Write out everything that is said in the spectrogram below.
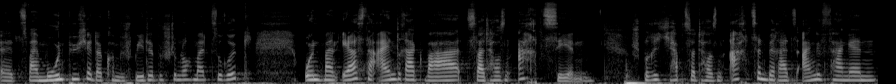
äh, zwei Mondbücher, da kommen wir später bestimmt noch mal zurück. Und mein erster Eintrag war 2018. Sprich, ich habe 2018 bereits angefangen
